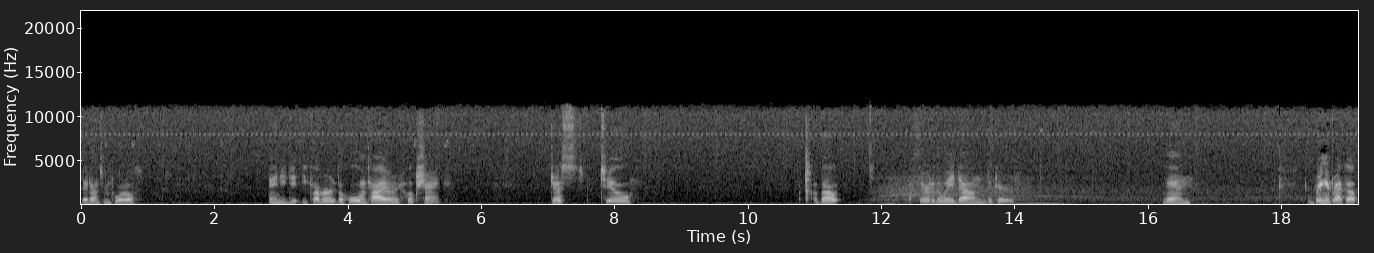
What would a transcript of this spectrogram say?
Bit on some twirls, and you you cover the whole entire hook shank, just till about a third of the way down the curve. Then bring it back up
